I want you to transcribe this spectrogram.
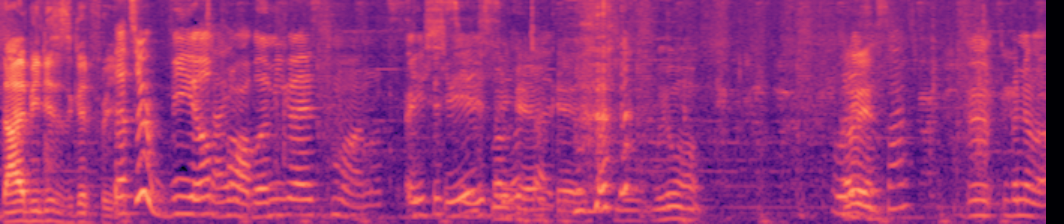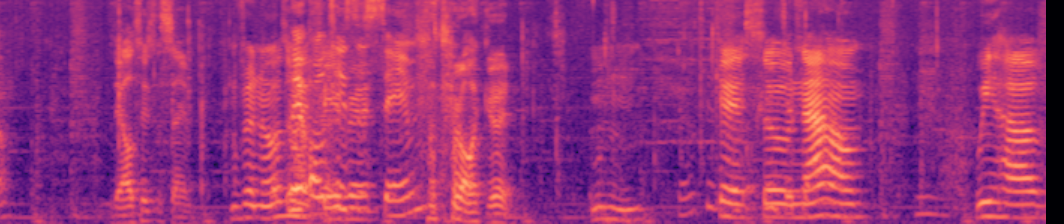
Diabetes is good for you. That's a real Diet- problem, you guys. Come on, let's Are you take this serious? Okay, okay. we won't. What is Okay. this one? Mm, vanilla. They all taste the same, Vanilla's They my all taste the same. but they're all good. Hmm taste Okay, so now we have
